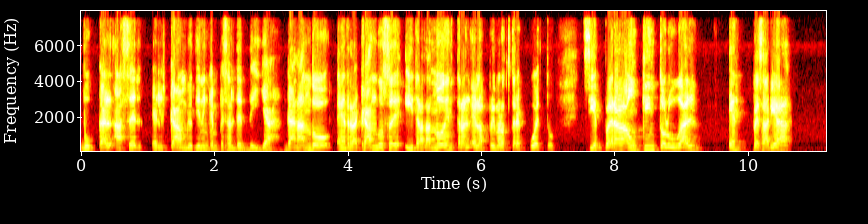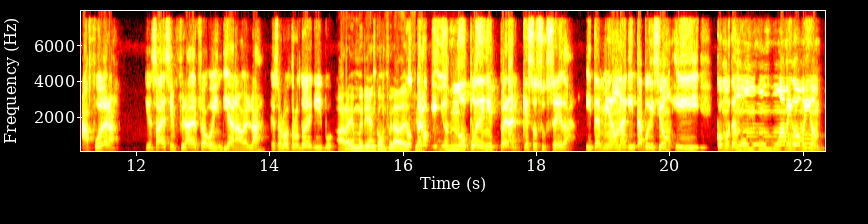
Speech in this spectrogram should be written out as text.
buscar hacer el cambio, tienen que empezar desde ya, ganando, enrachándose y tratando de entrar en los primeros tres puestos. Si esperan a un quinto lugar, empezaría afuera quién sabe si en Filadelfia o Indiana, ¿verdad? Que son los otros dos equipos. Ahora mismo irían con Filadelfia. Yo creo que ellos no pueden esperar que eso suceda y terminar una quinta posición. Y como tengo un, amigo mío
